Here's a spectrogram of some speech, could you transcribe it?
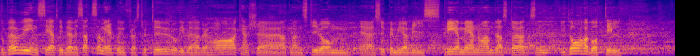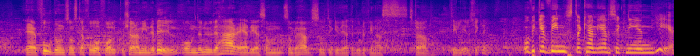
Då behöver vi inse att vi behöver satsa mer på infrastruktur och vi behöver ha kanske att man styr om eh, supermiljöbilspremien och andra stöd som idag har gått till eh, fordon som ska få folk att köra mindre bil. Och om det nu det här är det som, som behövs så tycker vi att det borde finnas stöd till elcykling. Och vilka vinster kan elcyklingen ge?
